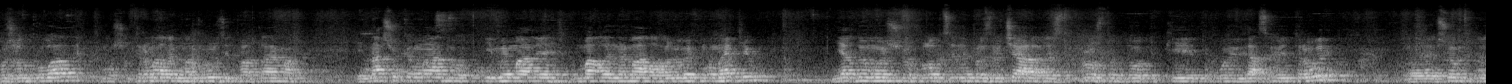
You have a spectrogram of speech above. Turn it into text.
пожалкували, тому що тримали в напрузі два тайма і нашу команду, і ми мали, мали немало гольових моментів. Я думаю, що хлопці не призвичайлись просто до такі, такої в'язкої трави. Е, Щоб е,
